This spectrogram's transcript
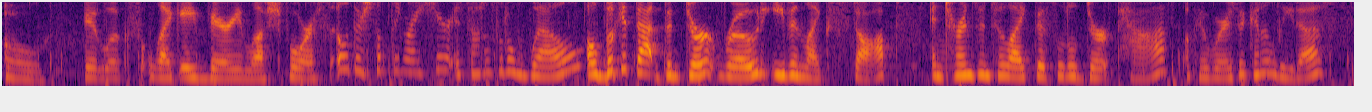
oh, it looks like a very lush forest. Oh, there's something right here. Is that a little well? Oh, look at that. The dirt road even like stops and turns into like this little dirt path. Okay, where is it gonna lead us?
